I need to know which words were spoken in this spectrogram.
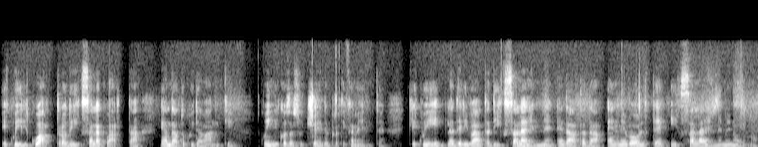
e qui il 4 di x alla quarta è andato qui davanti. Quindi cosa succede praticamente? Che qui la derivata di x alla n è data da n volte x alla n meno 1.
